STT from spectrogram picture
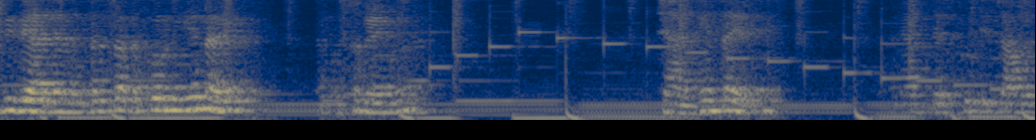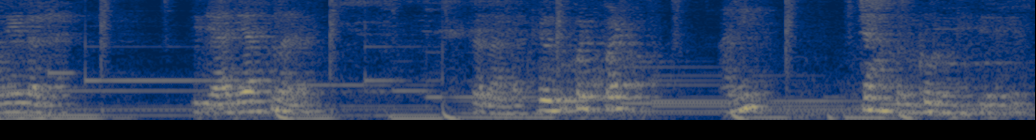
दिदी आल्यानंतरच आता करून घेणार आहे. मग सगळे म्हणून चहा घेता येते. आणि आपल्या स्कूटीचा आवाज यायला लागला. दिदी आली असणार चला आता ठेवते पटपट. आणि चहा पण करून घेते लगेच.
